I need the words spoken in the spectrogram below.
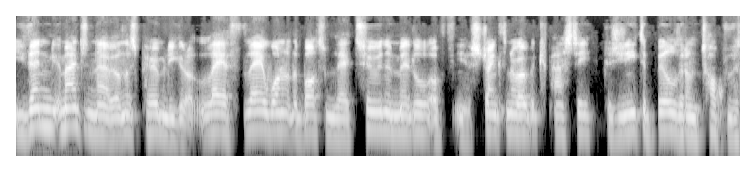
you then imagine now on this pyramid, you've got layer layer one at the bottom, layer two in the middle of you know, strength and aerobic capacity, because you need to build it on top of a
